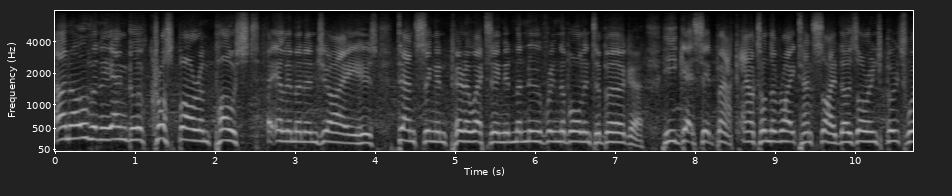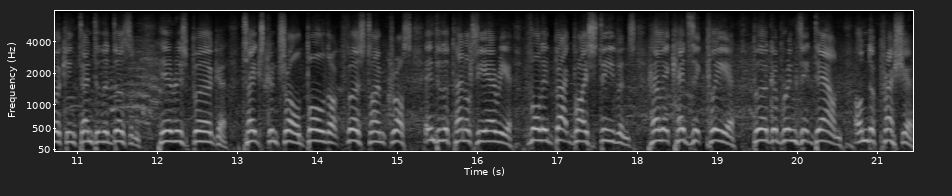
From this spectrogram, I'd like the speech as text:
and over the angle of crossbar and post. Iliman Ndiaye, who's dancing and pirouetting and manoeuvring the ball into Berge. He gets it back out on the right hand side. Those orange boots working 10 to the dozen. Here is Berge, takes control. Baldock, first time cross into the penalty area. Volleyed back by Stevens. Helik heads it clear. Berge brings it down under pressure,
